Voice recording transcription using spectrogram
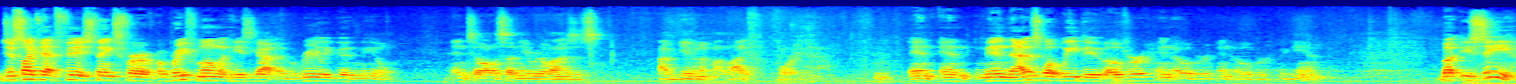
Just like that fish thinks for a brief moment he's got a really good meal until all of a sudden he realizes, I've given up my life for it. Hmm. And and men, that is what we do over and over and over again. But you see,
